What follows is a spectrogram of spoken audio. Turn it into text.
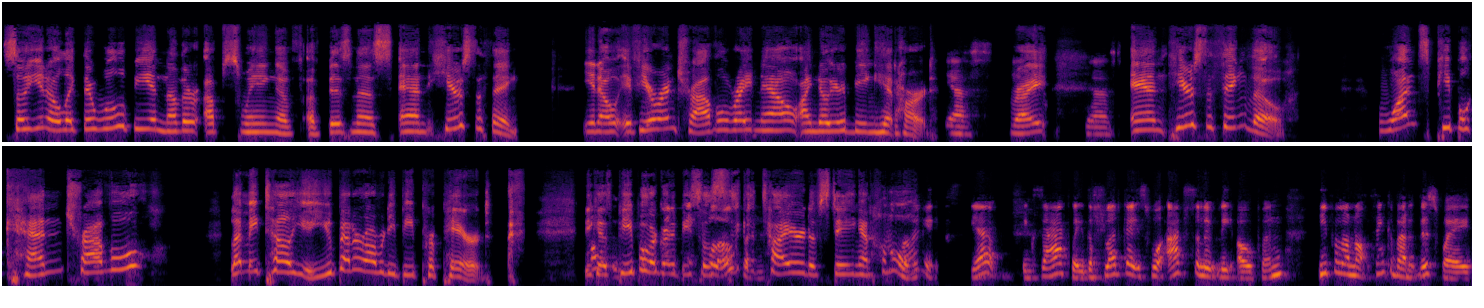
So, you know, like there will be another upswing of, of business. And here's the thing you know, if you're in travel right now, I know you're being hit hard. Yes. Right? Yes. And here's the thing though once people can travel, let me tell you, you better already be prepared because oh, people are going to be so sick and tired of staying at home. Right. Yeah, exactly. The floodgates will absolutely open people are not think about it this way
